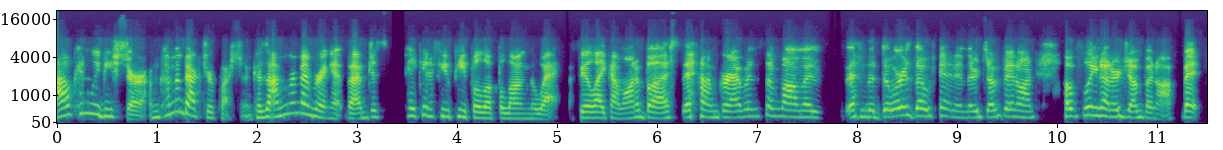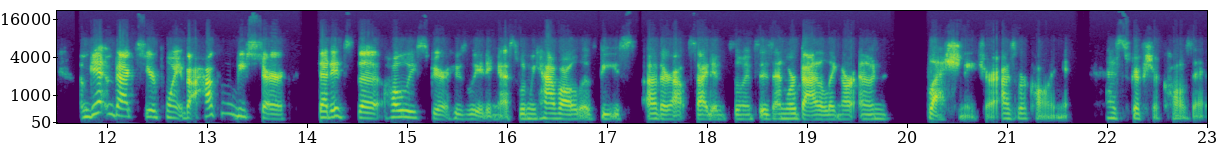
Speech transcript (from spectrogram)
how can we be sure? I'm coming back to your question because I'm remembering it, but I'm just picking a few people up along the way. I feel like I'm on a bus and I'm grabbing some mamas and the door is open and they're jumping on. Hopefully, none are jumping off. But I'm getting back to your point about how can we be sure that it's the Holy Spirit who's leading us when we have all of these other outside influences and we're battling our own flesh nature, as we're calling it as scripture calls it.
